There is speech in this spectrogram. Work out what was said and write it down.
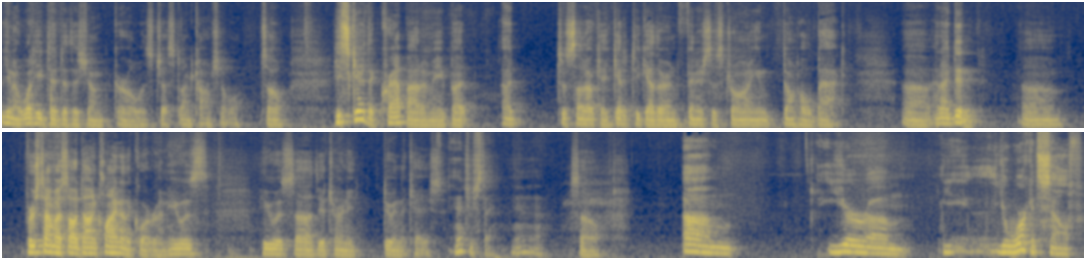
you know, what he did to this young girl was just unconscionable. So he scared the crap out of me, but I just thought, okay, get it together and finish this drawing and don't hold back. Uh, and I didn't. Um, First time I saw Don Kleine in the courtroom, he was he was uh, the attorney doing the case. Interesting. Yeah. So. Um, your um, your work itself,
